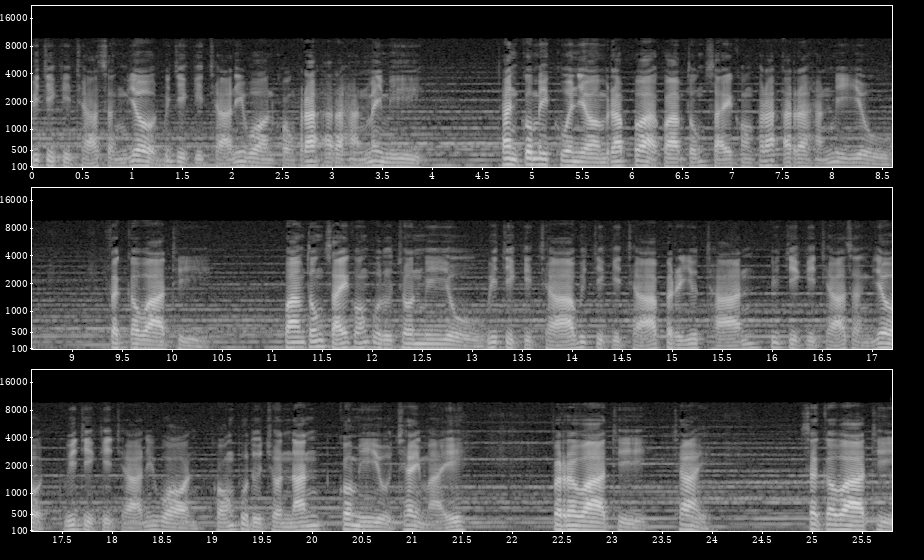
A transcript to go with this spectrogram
วิจิกิจฉาสังโยชน์วิจิกิจฉานิวรณ์ของพระอรหันต์ไม่มี ท่านก็ไม่ควรยอมรับว่าความสงสัยของพระอรหันต์มีอยู่ สกวาที ความสงสัยของปุถุชนมีอยู่ วิจิกิจฉา วิจิกิจฉาปริยุทธาน วิจิกิจฉาสังโยชน์วิจิกิจฉานิวรณ์ของปุถุชนนั้นก็มีอยู่ใช่ไหม ปรวาทีใช่ สกวาที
